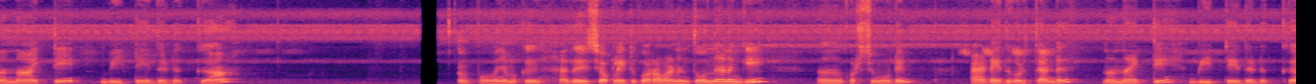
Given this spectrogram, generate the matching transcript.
നന്നായിട്ട് ബീറ്റ് ചെയ്തെടുക്കുക. അപ്പോൾ നമുക്ക് അത് ചോക്ലേറ്റ് കുറവാണെന്ന് തോന്നുകയാണെങ്കിൽ കുറച്ചും കൂടി ആഡ് ചെയ്ത് കൊടുത്താണ്ട് നന്നായിട്ട് ബീറ്റ് ചെയ്തെടുക്കുക.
